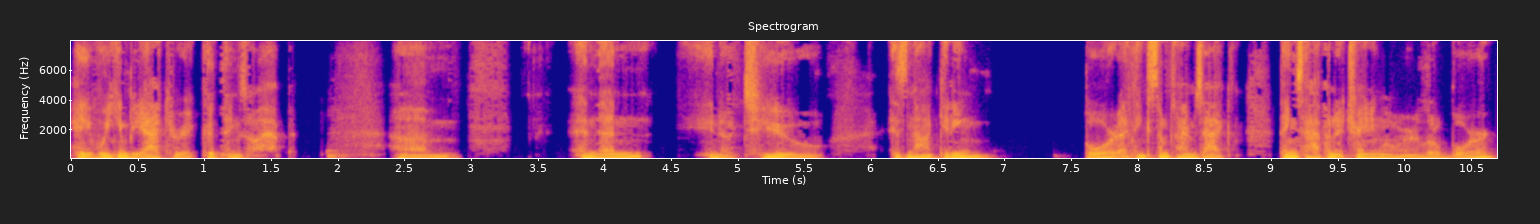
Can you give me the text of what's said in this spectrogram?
hey if we can be accurate good things will happen um, and then you know two is not getting bored. I think sometimes act, things happen at training when we're a little bored.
